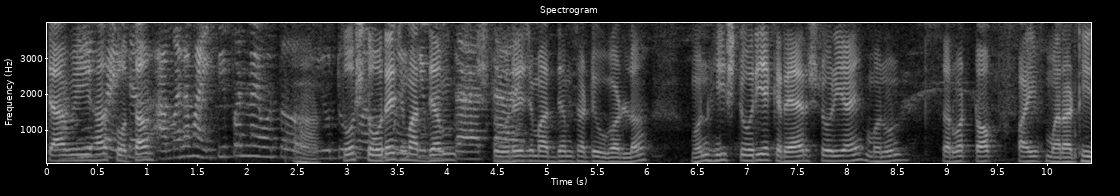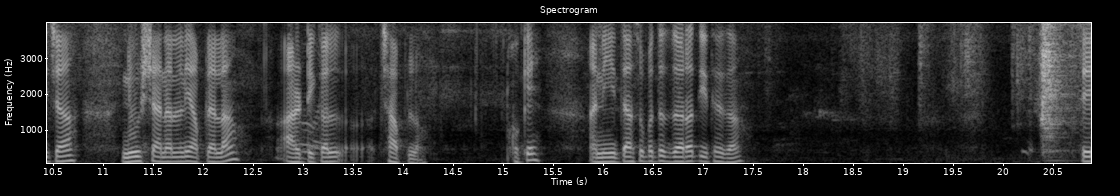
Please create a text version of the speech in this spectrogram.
त्यावेळी हा स्वतः आम्हाला माहिती पण नाही हा, होतं तो स्टोरेज माध्यम स्टोरेज माध्यमसाठी उघडलं. म्हणून ही स्टोरी एक रेअर स्टोरी आहे. म्हणून सर्व टॉप फाईव्ह मराठीच्या न्यूज चॅनलनी आपल्याला आर्टिकल छापलं. ओके आणि त्यासोबतच जरा तिथे जा. ते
